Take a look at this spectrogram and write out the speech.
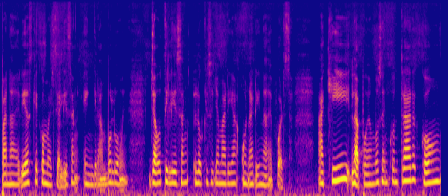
panaderías que comercializan en gran volumen, ya utilizan lo que se llamaría una harina de fuerza. Aquí la podemos encontrar con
